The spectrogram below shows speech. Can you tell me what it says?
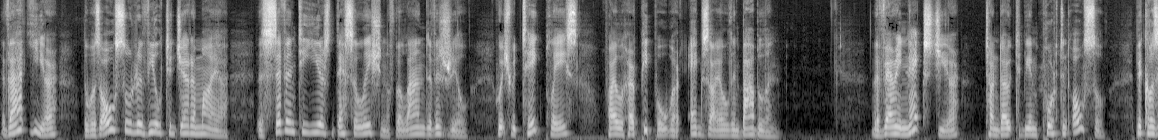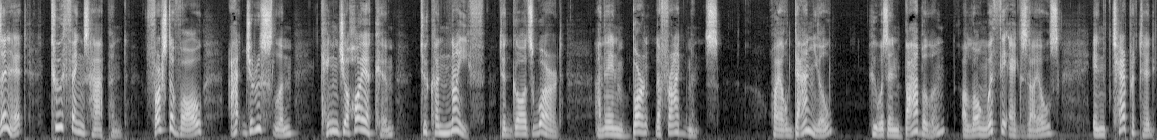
That year, there was also revealed to Jeremiah the 70 years' desolation of the land of Israel, which would take place while her people were exiled in Babylon. The very next year turned out to be important also, because in it two things happened. First of all, at Jerusalem, King Jehoiakim took a knife to God's word and then burnt the fragments, while Daniel, who was in Babylon along with the exiles, interpreted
